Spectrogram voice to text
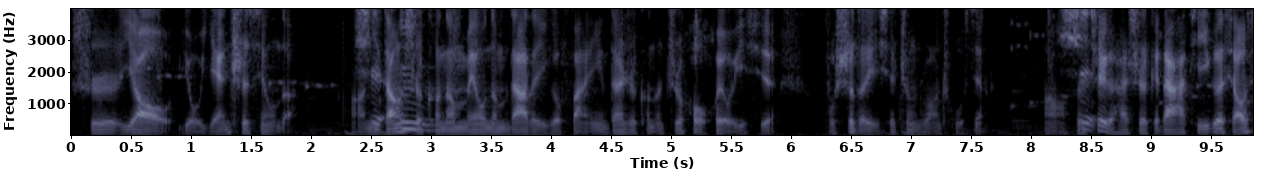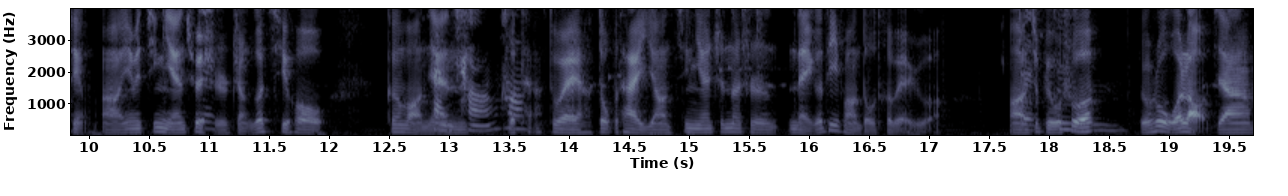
是要有延迟性的啊，你当时嗯可能没有那么大的一个反应，但是可能之后会有一些不适的一些症状出现啊，所以这个还是给大家提一个小醒啊，因为今年确实整个气候。跟往年不太对，都不太一样。今年真的是哪个地方都特别热啊！就比如说，嗯比如说我老家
